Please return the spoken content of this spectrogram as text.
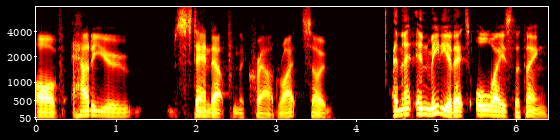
of how do you stand out from the crowd, right? So, and that in media, that's always the thing.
